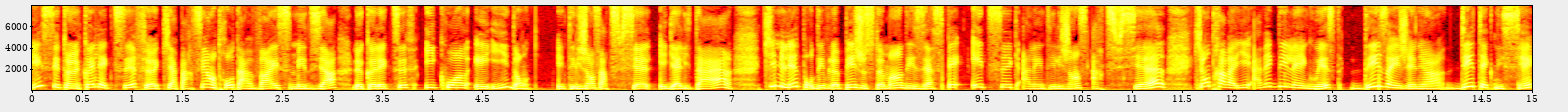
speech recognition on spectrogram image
Et c'est un collectif euh, qui appartient entre autres à Vice Media, le collectif Equal AI, donc intelligence artificielle égalitaire, qui milite pour développer justement des aspects éthiques à l'intelligence artificielle, qui ont travaillé avec des linguistes, des ingénieurs, des techniciens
